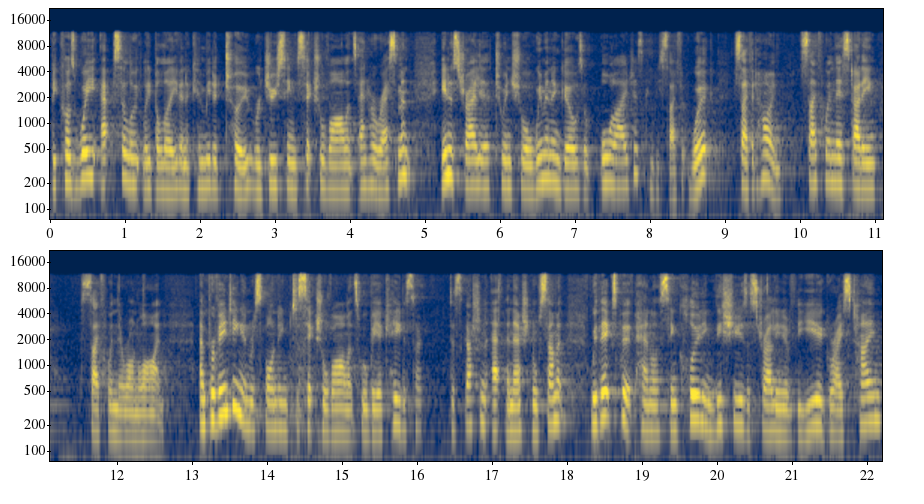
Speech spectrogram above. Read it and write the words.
because we absolutely believe and are committed to reducing sexual violence and harassment in Australia to ensure women and girls of all ages can be safe at work, safe at home, safe when they're studying, safe when they're online. And preventing and responding to sexual violence will be a key dis discussion at the National Summit with expert panellists including this year's Australian of the Year, Grace Tame,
